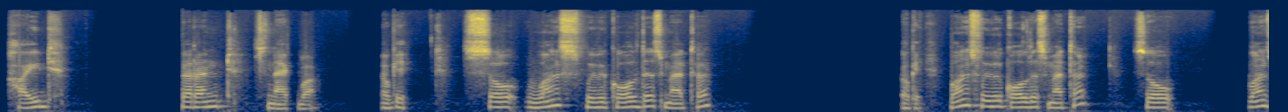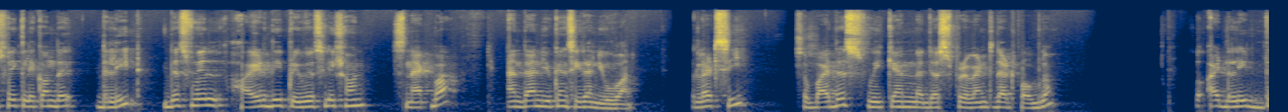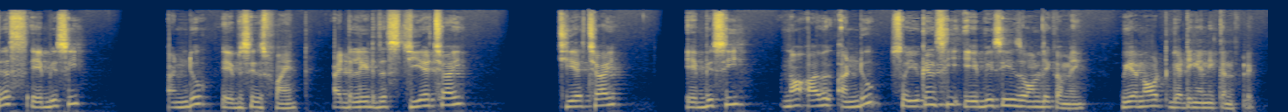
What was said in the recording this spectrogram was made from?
Hide current snack bar. Okay. So once we will call this method okay. Once we will call this method so once we click on the delete this will hide the previously shown snack bar and then you can see the new one. So let's see. So by this we can just prevent that problem so i delete this abc undo abc is fine. I delete this ghi ghi abc now i will undo. So you can see abc is only coming. We are not getting any conflict.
